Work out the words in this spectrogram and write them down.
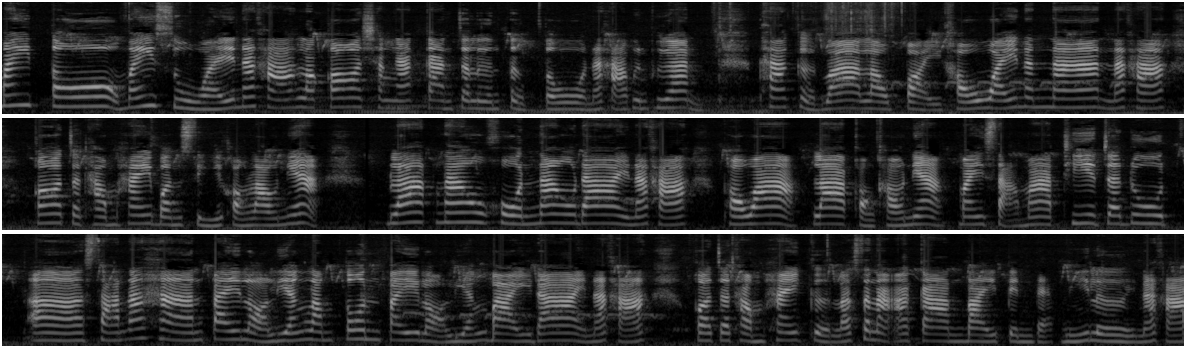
ไม่โตไม่สวยนะคะ แล้วก็ชะงักการเจริญเติบโตนะคะเพื่อนๆ ถ้าเกิดว่าเราปล่อยเขาไว้นานๆนะคะ ก็จะทำให้บอลสีของเราเนี่ยรากเน่าโคนเน่าได้นะคะ เพราะว่ารากของเขาเนี่ยไม่สามารถที่จะดูดสารอาหารไปหล่อเลี้ยงลำต้นไปหล่อเลี้ยงใบได้นะคะ ก็จะทำให้เกิดลักษณะอาการใบเป็นแบบนี้เลยนะคะ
